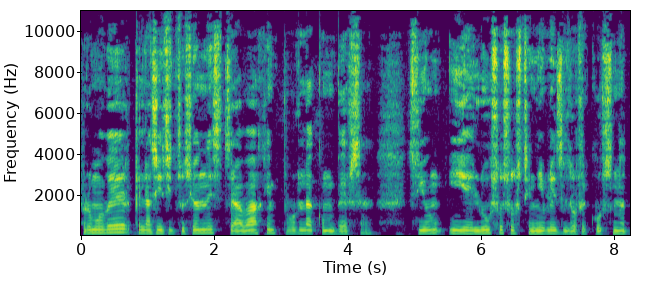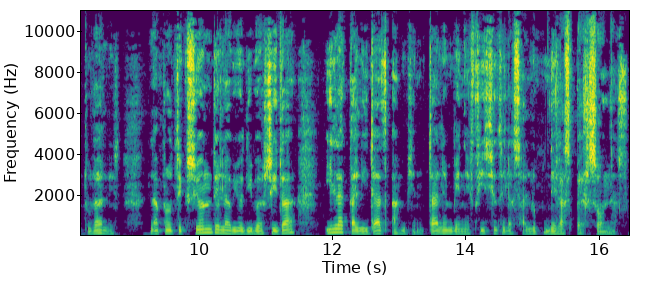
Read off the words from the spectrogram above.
Promover que las instituciones trabajen por la conversación y el uso sostenible de los recursos naturales, la protección de la biodiversidad y la calidad ambiental en beneficio de la salud de las personas.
